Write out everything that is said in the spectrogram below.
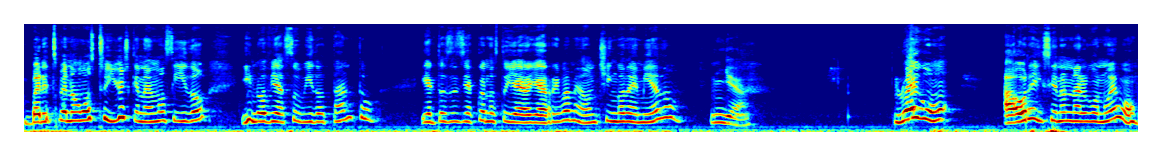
But it's been almost two years que no hemos ido y no había subido tanto. Y entonces ya cuando estoy allá arriba me da un chingo de miedo. Yeah. Luego, ahora hicieron algo nuevo.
